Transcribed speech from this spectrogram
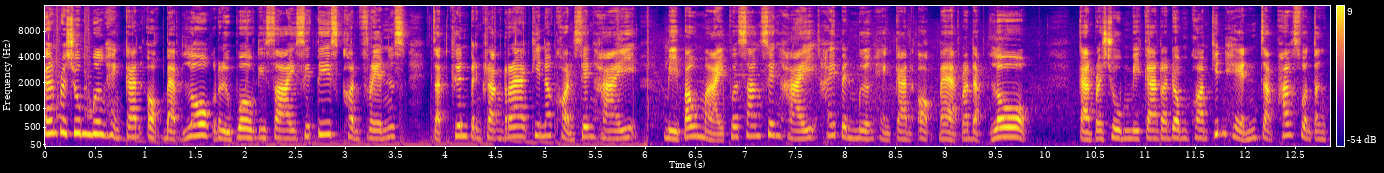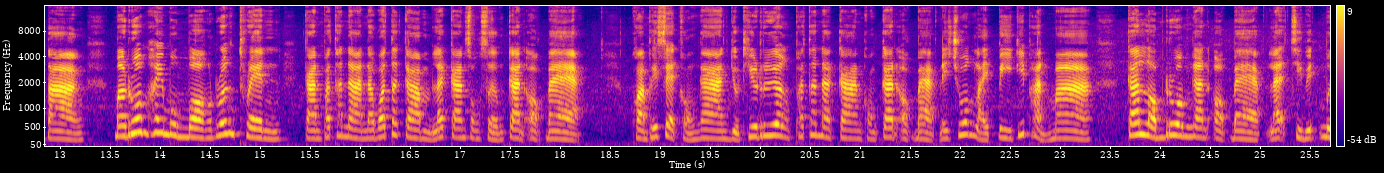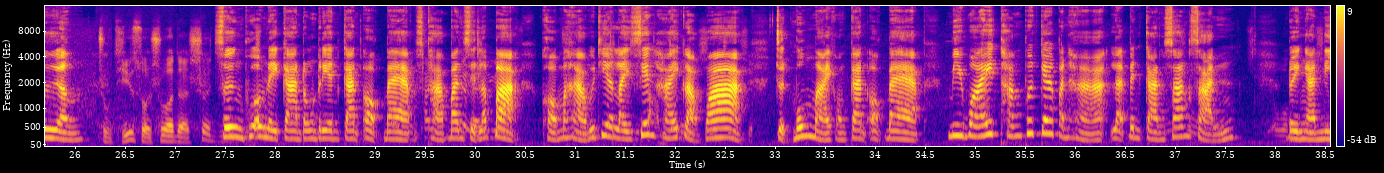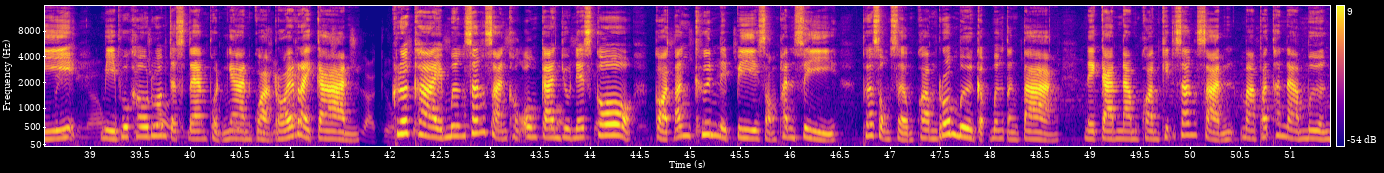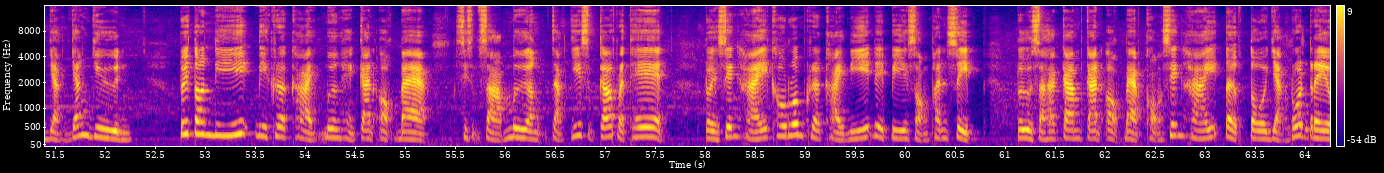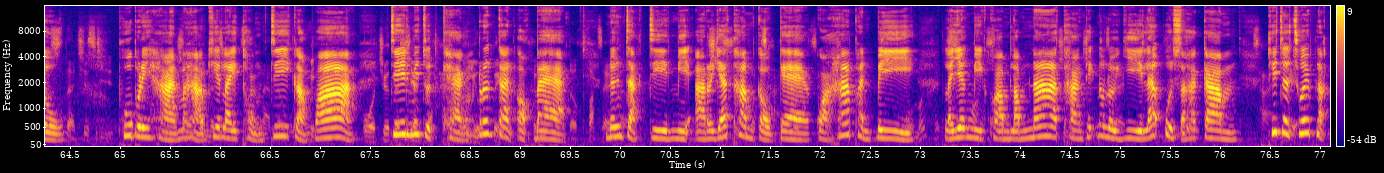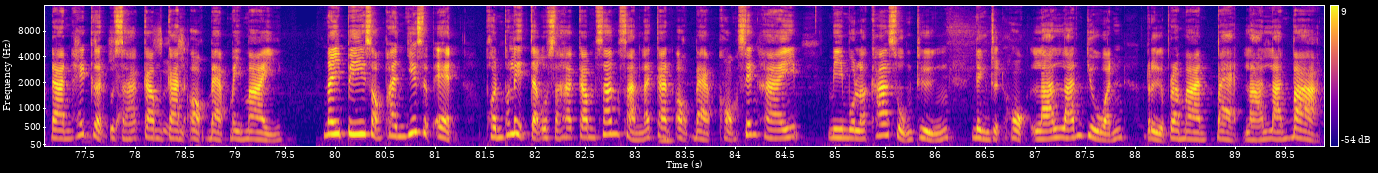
การประชุมเมืองแห่งการออกแบบโลกหรือ World Design Cities Conference จัดขึ้นเป็นครั้งแรกที่นครเซี่ยงไฮ้ มีเป้าหมายเพื่อสร้างเซี่ยงไฮ้ให้เป็นเมืองแห่งการออกแบบระดับโลก การประชุมมีการระดมความคิดเห็นจากภาคส่วนต่างๆ มาร่วมให้มุมมองเรื่องเทรนด์ การพัฒนานวัตกรรม และการส่งเสริมการออกแบบ ความพิเศษของงานอยู่ที่เรื่องพัฒนาการของการออกแบบในช่วงหลายปีที่ผ่านมา การหลอมรวมงานออกแบบและชีวิตเมือง ซึ่งผู้อำนวยการโรงเรียนการออกแบบสถาบันศิลปะ ของมหาวิทยาลัยเซี่ยงไฮ้กล่าวว่า จุดมุ่งหมายของการออกแบบ มีไว้ทั้งเพื่อแก้ปัญหาและเป็นการสร้างสรรค์ โดยงานนี้มีผู้เข้าร่วมจัดแสดงผลงานกว่าร้อยรายการ เครือข่ายเมืองสร้างสรรค์ขององค์การยูเนสโกก่อตั้งขึ้นในปี 2004 เพื่อส่งเสริมความร่วมมือกับเมืองต่างๆ ในการนำความคิดสร้างสรรค์มาพัฒนาเมืองอย่างยั่งยืน โดยตอนนี้มีเครือข่ายเมืองแห่งการออกแบบ 43 เมืองจาก 29 ประเทศ ดยเซี่ยงไฮ้เข้าร่วมเครือข่ายนี้ในปี 2010 โดยอุตสาหกรรมการออกแบบของเซี่ยงไฮ้เติบโตอย่างรวดเร็ว ผู้บริหารมหาวิทยาลัยถงจี้กล่าวว่า จีนมีจุดแข็งเรื่องการออกแบบ เนื่องจากจีนมีอารยธรรมเก่าแก่กว่า 5,000 ปี และยังมีความล้ำหน้าทางเทคโนโลยีและอุตสาหกรรม ที่จะช่วยผลักดันให้เกิดอุตสาหกรรมการออกแบบใหม่ ๆ ในปี 2021 ผลผลิตจากอุตสาหกรรมสร้างสรรค์และการออกแบบของเซี่ยงไฮ้มีมูลค่าสูงถึง 1.6 ล้านล้านหยวน หรือประมาณ 8 ล้านล้านบาท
